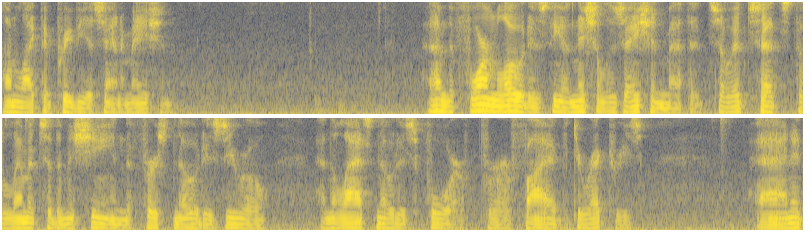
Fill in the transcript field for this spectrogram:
unlike the previous animation and the form load is the initialization method. So it sets the limits of the machine. The first node is 0 and the last node is 4 for our five directories. And it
